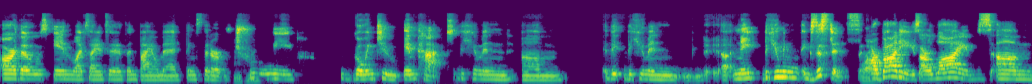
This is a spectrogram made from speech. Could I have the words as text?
are those in life sciences and biomed, things that are mm-hmm. truly going to impact the human um, the the human uh, nat- the human existence wow. our bodies our lives um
